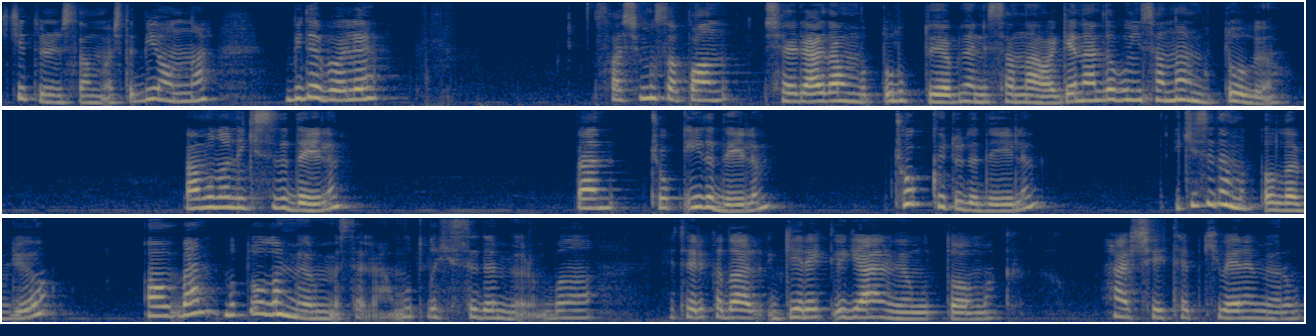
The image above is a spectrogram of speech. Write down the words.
İki tür insan var işte. Bir onlar. Bir de böyle saçma sapan şeylerden mutluluk duyabilen insanlar var. Genelde bu insanlar mutlu oluyor. Ben bunların ikisi de değilim. Ben çok iyi de değilim. Çok kötü de değilim. İkisi de mutlu olabiliyor. Ama ben mutlu olamıyorum mesela. Mutlu hissedemiyorum. Bana yeteri kadar gerekli gelmiyor mutlu olmak. Her şey tepki veremiyorum.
